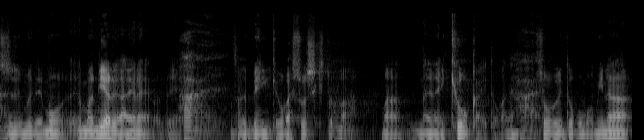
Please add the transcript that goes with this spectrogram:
ズームでもう、まあ、リアルで会えないので、はい。それ勉強会組織とか、まあ、何々協会とかね、はい。そういうとこもみんな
